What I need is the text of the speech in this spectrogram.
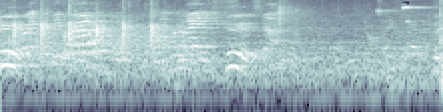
Yeah.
